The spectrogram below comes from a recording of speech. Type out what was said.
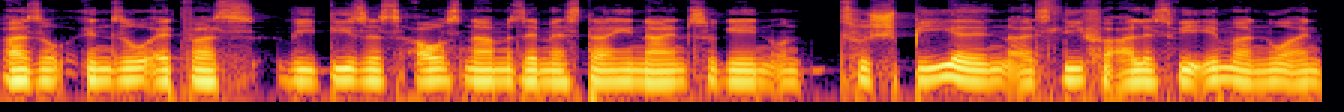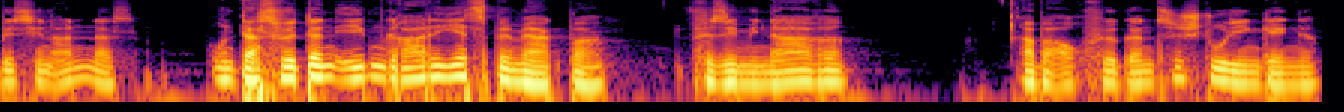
also in so etwas wie dieses Ausnahmesemester hineinzugehen und zu spielen, als liefe alles wie immer, nur ein bisschen anders. Und das wird dann eben gerade jetzt bemerkbar. Für Seminare, aber auch für ganze Studiengänge,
